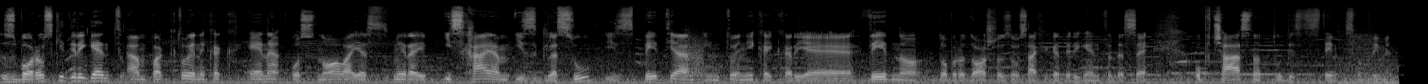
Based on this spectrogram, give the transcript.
zborovski dirigent, ampak to je nekako ena osnova. Jaz zmeraj izhajam iz glasu, iz petja in to je nekaj, kar je vedno dobrodošlo za vsakega dirigenta, da se občasno tudi s tem spoprime.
